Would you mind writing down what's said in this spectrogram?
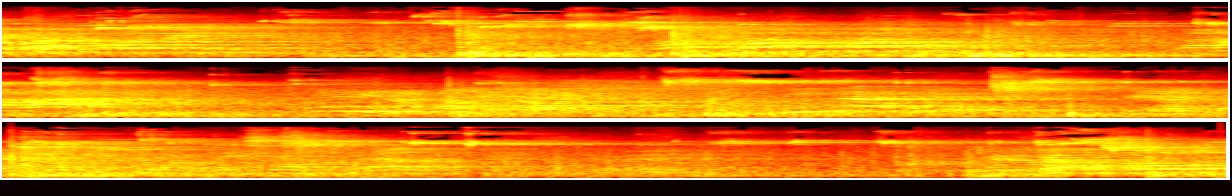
Come on. How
